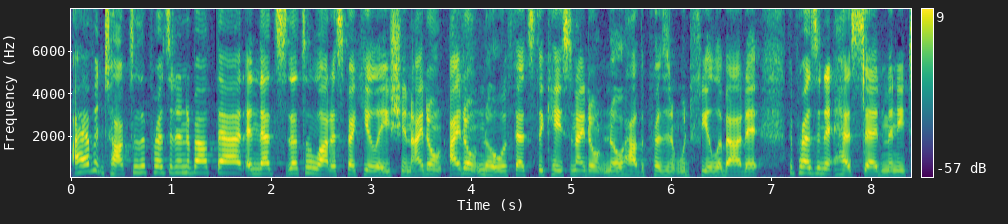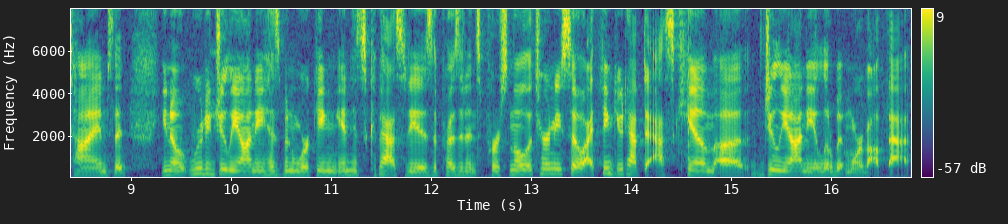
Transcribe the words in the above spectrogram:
I haven't talked to the president about that, and that's that's a lot of speculation. I don't I don't know if that's the case, and I don't know how the president would feel about it. The president has said many times that you know Rudy Giuliani has been working in his capacity as the president's personal attorney, so I think you'd have to ask him uh, Giuliani a little bit more about that.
